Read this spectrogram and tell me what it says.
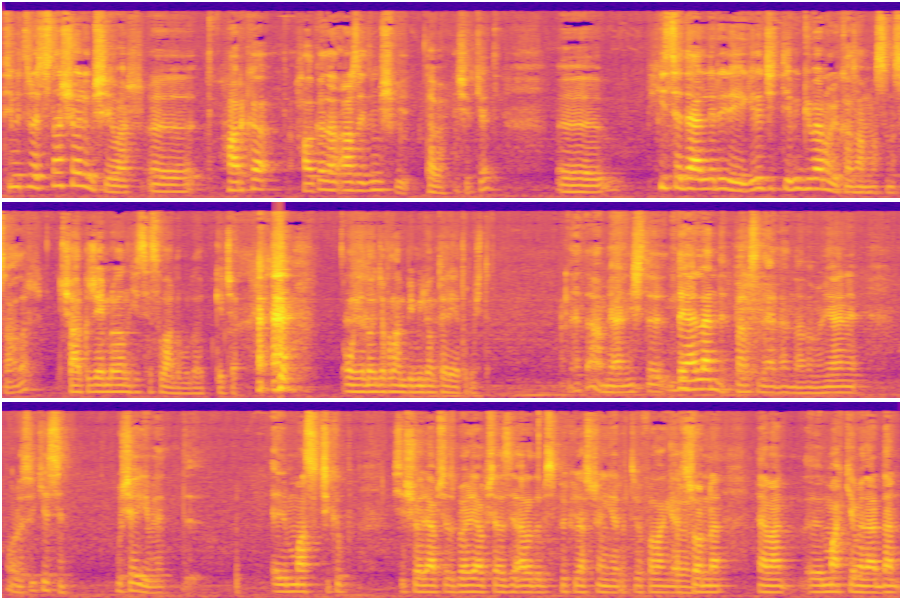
Twitter açısından şöyle bir şey var. Ee, harka halkadan arz edilmiş bir Tabii. şirket. Ee, hisse değerleriyle ilgili ciddi bir güven oyu kazanmasını sağlar. Şarkıcı Emrah'ın hissesi vardı burada geçen. 10 yıl önce falan 1 milyon TL yatırmıştı. E, tamam yani işte değerlendi. Parası değerlendi adamın. Yani orası kesin. Bu şey gibi. Elon Musk çıkıp işte şöyle yapacağız böyle yapacağız diye arada bir spekülasyon yaratıyor falan. Gerçi Evet. sonra hemen e, mahkemelerden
